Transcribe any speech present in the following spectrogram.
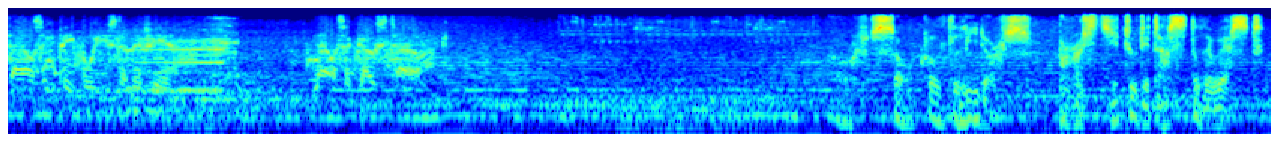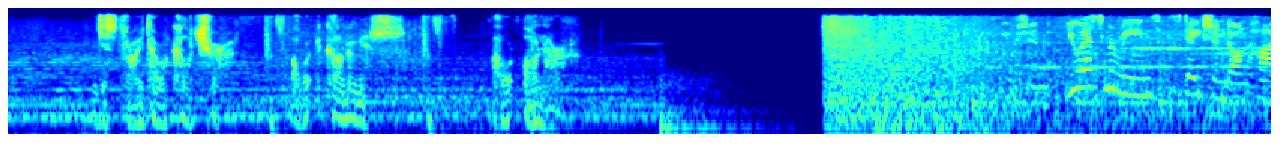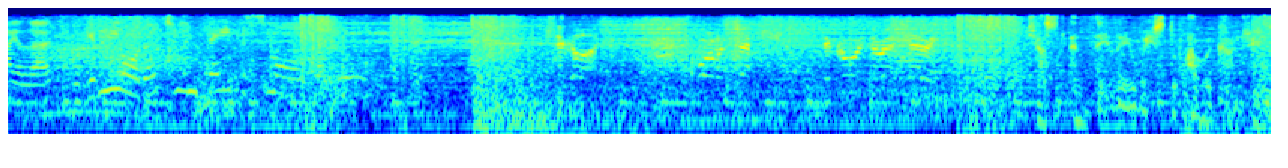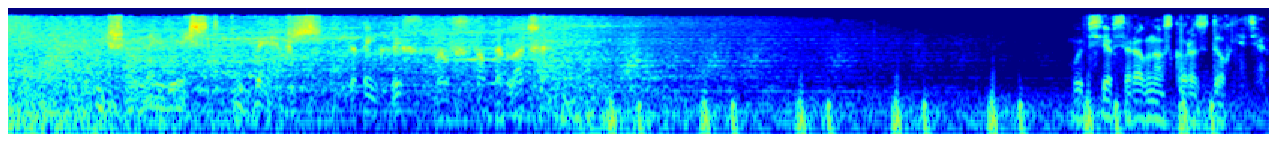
thousand people used to live here. Now it's a ghost town. Our so-called leaders prostituted us to the West, destroyed our culture, our economies, our honor. Fusion. U.S. Marines stationed on high alert were given the order to invade Just as they lay waste to our country, we shall lay waste to theirs. You think this will stop the bloodshed? Вы все все равно скоро сдохнете.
